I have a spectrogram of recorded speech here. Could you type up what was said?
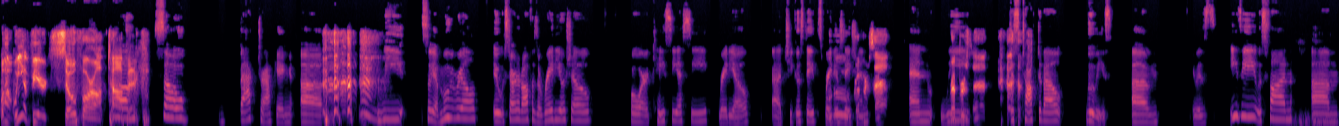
Wow, we have veered so far off Um, topic. so backtracking uh we so yeah movie reel it started off as a radio show for kcsc radio uh chico state's radio Ooh, station Represent, and we represent. just talked about movies um it was easy it was fun um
